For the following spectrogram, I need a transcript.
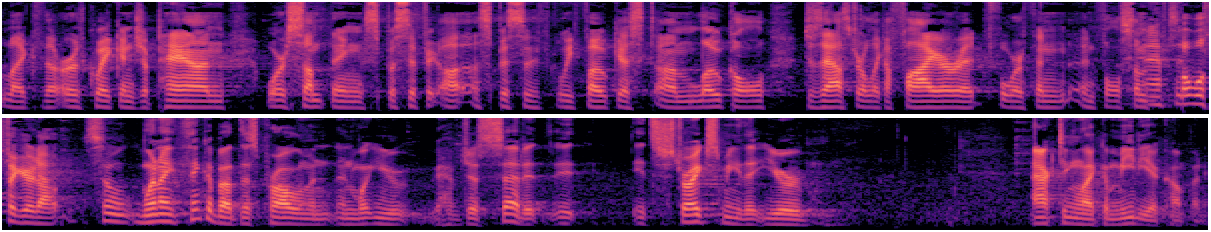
like the earthquake in Japan or something specific, uh, specifically focused um, local disaster like a fire at Fourth and, and Folsom. To, but we'll figure it out. So when I think about this problem and, and what you have just said, it, it, it strikes me that you're acting like a media company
